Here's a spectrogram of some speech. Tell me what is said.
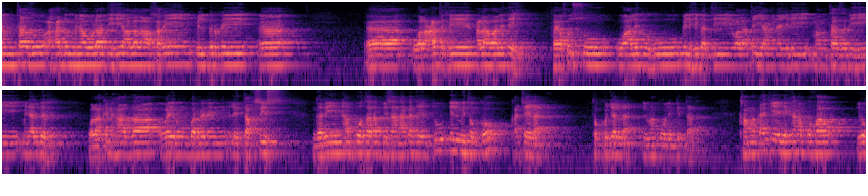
يمتاز أحد من أولاده على الآخرين بالبر والعطف على والديه فيخص والده بالهبة والعطية من أجل ما امتاز به من البر ولكن هذا غير مبرر للتخصيص غرين أبو ربي سان هكا جيتو علمي توكو كاچيلا توكو جلا علما قولين كتاتا كما كاچيلي كان قفا يو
